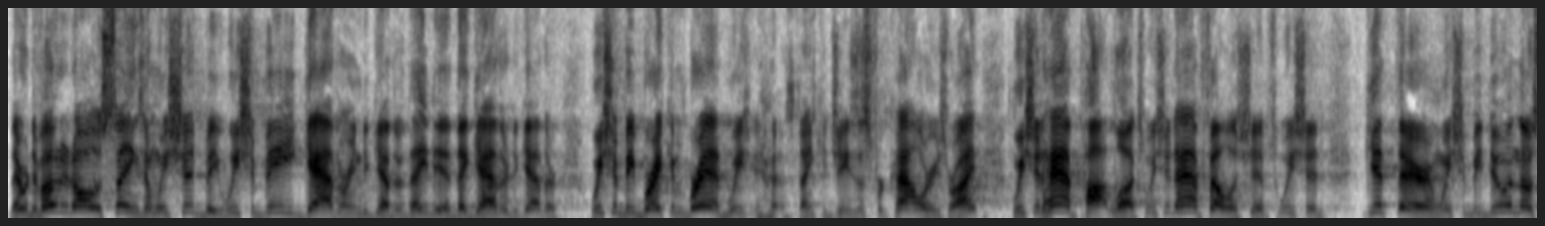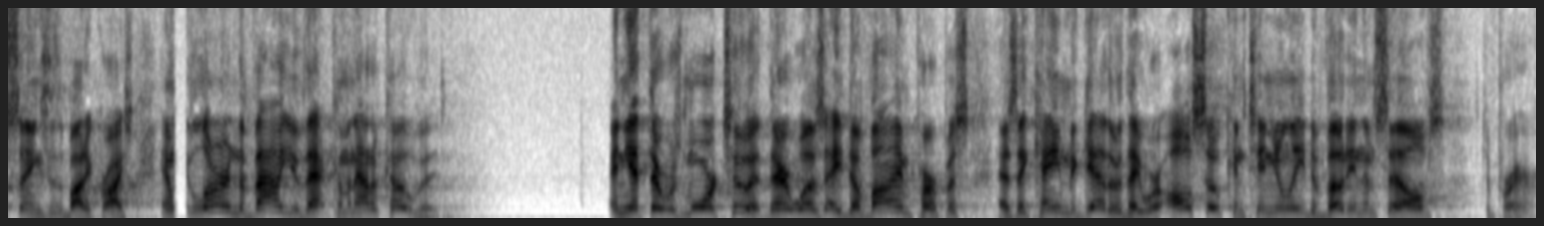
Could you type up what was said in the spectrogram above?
They were devoted to all those things, and we should be. We should be gathering together. They did. They gathered together. We should be breaking bread. We thank you, Jesus, for calories, right? We should have potlucks. We should have fellowships. We should get there, and we should be doing those things as the body of Christ. And we learned the value of that coming out of COVID. And yet there was more to it. There was a divine purpose. As they came together, they were also continually devoting themselves to prayer.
